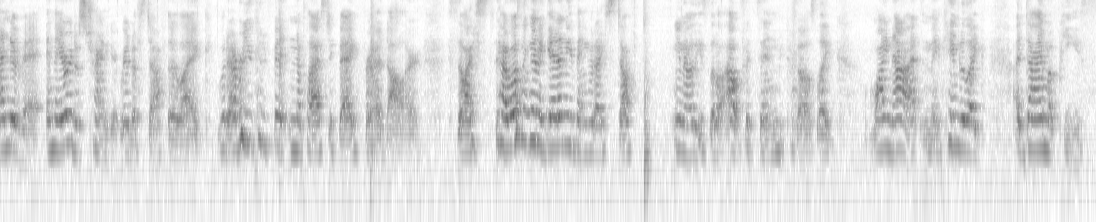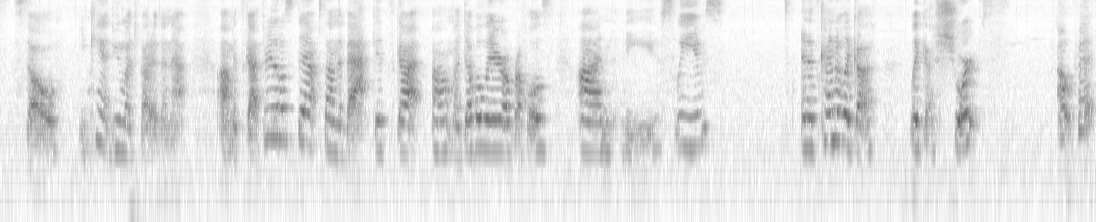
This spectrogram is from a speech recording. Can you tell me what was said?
end of it, and they were just trying to get rid of stuff. They're like, whatever you can fit in a plastic bag for a dollar. So I, I wasn't going to get anything, but I stuffed, you know, these little outfits in because I was like, why not? And they came to like a dime a piece. So you can't do much better than that. Um, it's got three little snaps on the back. It's got um, a double layer of ruffles on the sleeves. And it's kind of like a like a shorts outfit,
